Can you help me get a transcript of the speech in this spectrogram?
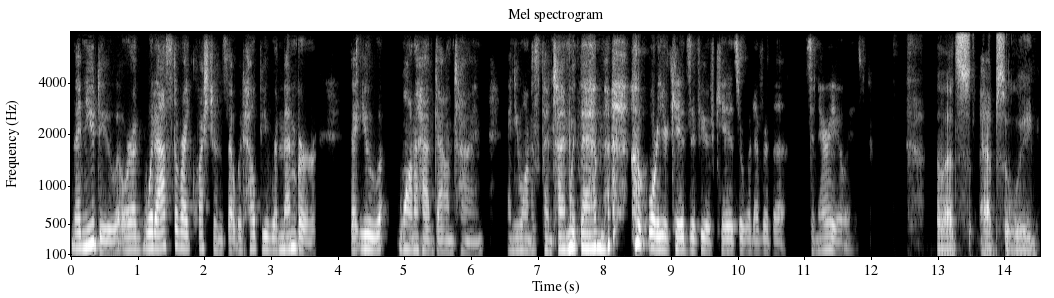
than you do or would ask the right questions that would help you remember that you want to have downtime and you want to spend time with them or your kids if you have kids or whatever the scenario is. Well, that's absolutely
